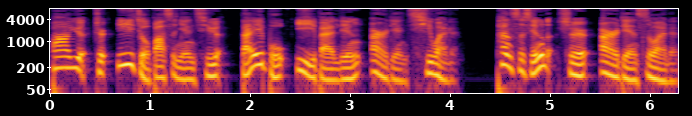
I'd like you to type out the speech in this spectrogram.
八月至一九八四年七月，逮捕一百零二点七万人，判死刑的是二点四万人。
